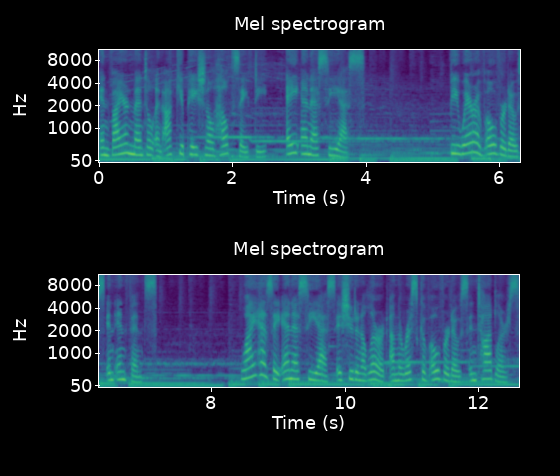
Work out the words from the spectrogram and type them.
Environmental and Occupational Health Safety, ANSES. Beware of overdose in infants. Why has ANSES issued an alert on the risk of overdose in toddlers?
